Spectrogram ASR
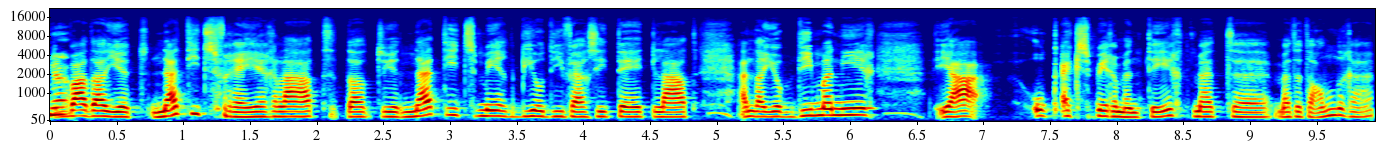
Ja. waar dat je het net iets vrijer laat, dat je net iets meer biodiversiteit laat en dat je op die manier ja, ook experimenteert met, eh, met het andere. hè.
